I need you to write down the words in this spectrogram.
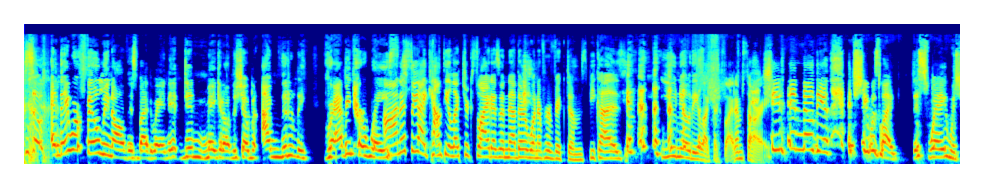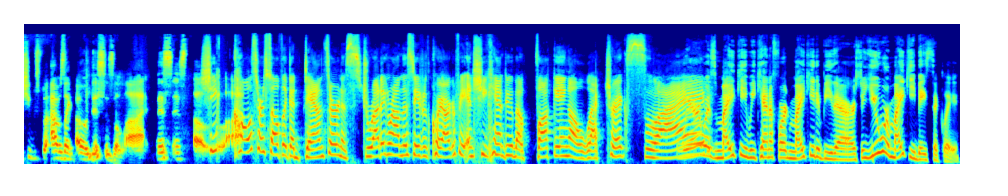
so, and they were filming all this, by the way, and it didn't make it on the show, but I'm literally grabbing her waist. Honestly, I count the electric slide as another one of her victims because you know the electric slide. I'm sorry. She didn't know the, and she was like this way when she was. I was like, oh, this is a lot. This is a She lot. calls herself like a dancer and is strutting around the stage with choreography, and she can't do the fucking electric slide. Where was Mikey? We can't afford Mikey to be there. So you were Mikey, basically.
